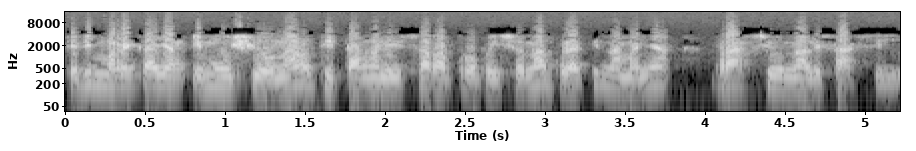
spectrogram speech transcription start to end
Jadi mereka yang emosional ditangani secara profesional berarti namanya rasionalisasi.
